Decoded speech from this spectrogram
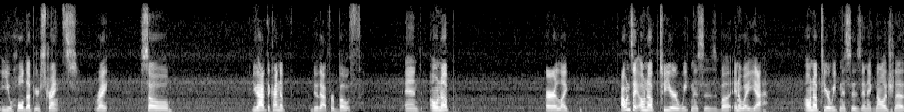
you hold up your strengths right so you have to kind of do that for both and own up or like I wouldn't say own up to your weaknesses, but in a way, yeah. Own up to your weaknesses and acknowledge that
